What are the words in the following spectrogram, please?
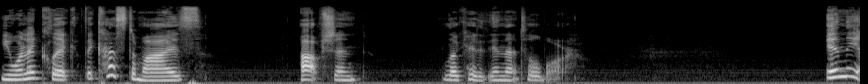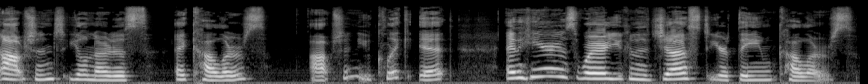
You want to click the Customize option located in that toolbar. In the options, you'll notice a colors option. You click it, and here is where you can adjust your theme colors.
